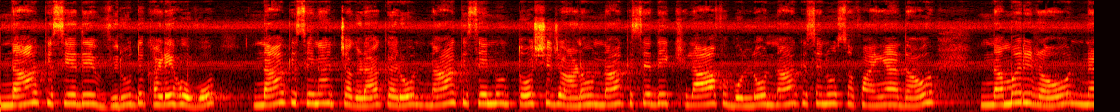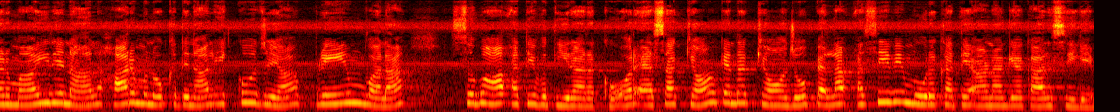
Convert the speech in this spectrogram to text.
ਨਾ ਕਿਸੇ ਦੇ ਵਿਰੁੱਧ ਖੜੇ ਹੋਵੋ, ਨਾ ਕਿਸੇ ਨਾਲ ਝਗੜਾ ਕਰੋ, ਨਾ ਕਿਸੇ ਨੂੰ ਤੁਸ਼ ਜਾਣੋ, ਨਾ ਕਿਸੇ ਦੇ ਖਿਲਾਫ ਬੋਲੋ, ਨਾ ਕਿਸੇ ਨੂੰ ਸਫਾਈਆਂ ਦਿਓ। ਨਮਰ ਰਹੋ, ਨਰਮਾਈ ਦੇ ਨਾਲ, ਹਰ ਮਨੁੱਖ ਦੇ ਨਾਲ ਇੱਕੋ ਜਿਹਾ ਪ੍ਰੇਮ ਵਾਲਾ ਸੁਭਾਅ ਅਤੇ ਵਤੀਰਾ ਰੱਖੋ। ਔਰ ਐਸਾ ਕਿਉਂ? ਕਹਿੰਦਾ, ਕਿਉਂ ਜੋ ਪਹਿਲਾਂ ਅਸੀਂ ਵੀ ਮੂਰਖ ਅਤੇ ਅਣਾਗਿਆਕਾਰ ਸੀਗੇ।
